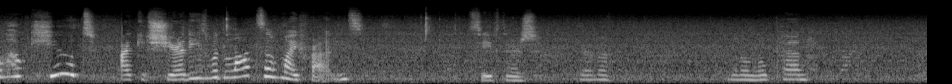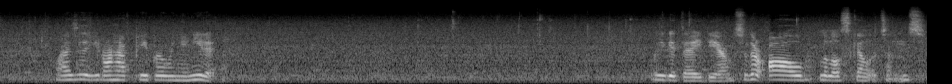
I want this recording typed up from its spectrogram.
Oh, how cute! I could share these with lots of my friends. Let's see if there's, you have a little notepad? Why is it you don't have paper when you need it? Well, you get the idea. So they're all little skeletons.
